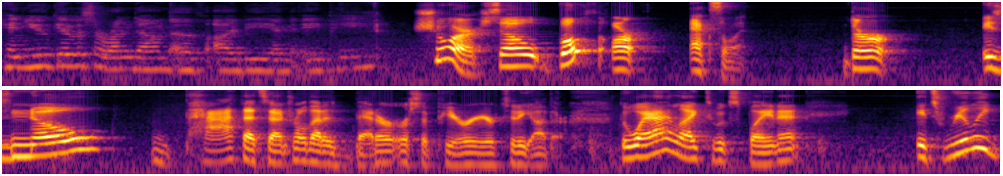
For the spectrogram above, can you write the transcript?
Can you give us a rundown of IB and AP? Sure. So both are excellent. There is no path at Central that is better or superior to the other. The way I like to explain it, it's really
